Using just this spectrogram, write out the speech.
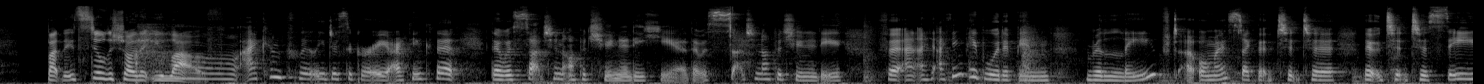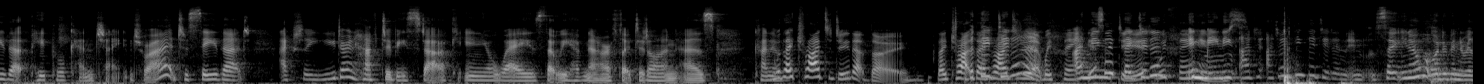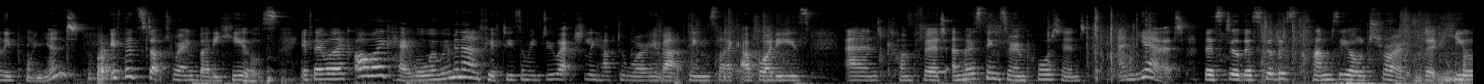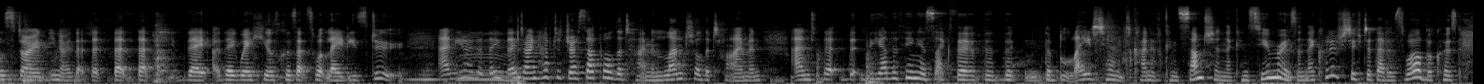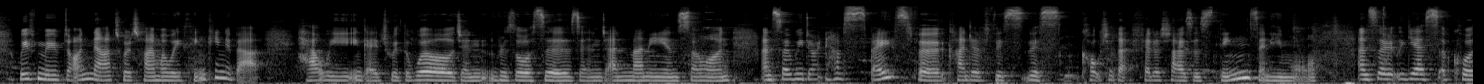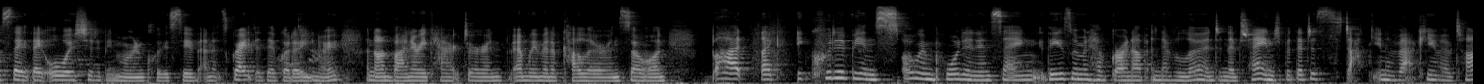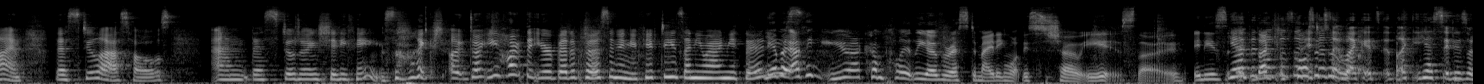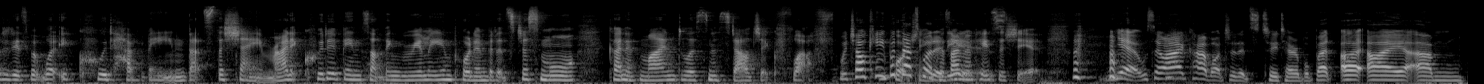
but it's still the show that you love. Oh, I completely disagree. I think that there was such an opportunity here. There was such an opportunity for, and I, I think people would have been relieved uh, almost like that to, to, to, to see that people can change, right? To see that actually you don't have to be stuck in your ways that we have now reflected on as kind of. Well, they tried to do that though. They tried. They, they tried to didn't. do that with things. I mean, yes, they, they did, didn't with in meaning. I, I don't think they did it in. So you know what would have been really poignant if they'd stopped wearing bloody heels. If they were like, oh, okay, well we're women out of fifties and we do actually have to worry about things like our bodies and comfort and those things are important. And yet there's still there's still this clumsy old trope that heels don't you know that that, that, that they they wear heels because that's what ladies do. And you know that they, they don't have to dress up all the time and lunch all the time. And and that the, the other thing is like the, the the the blatant kind of consumption the consumerism they could have shifted that as well because we've moved on now to a time where we're thinking about how we engage with the world and resources and and money and so on. And so we don't have space for kind of this this culture that fetishizes things anymore. And so yes, of course they, they always should have been more inclusive and it's great that they've got a, you know, a non-binary character and, and women of color and so on. But like it could have been so important in saying these women have grown up and they've learned and they've changed, but they're just stuck in a vacuum of time. They're still assholes and they're still doing shitty things. like, oh, don't you hope that you're a better person in your 50s than you are in your 30s? Yeah, but I think you are completely overestimating what this show is, though. It is. Yeah, but like, that doesn't. course It doesn't like it's like yes, it is what it is. But what it could have been. That's the shame, right? It could have been something really important, but it's just more kind of mindless, nostalgic fluff, which I'll keep But that's watching what it because I'm a piece of shit. yeah, so I can't watch it. It's too terrible. But I, I um,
